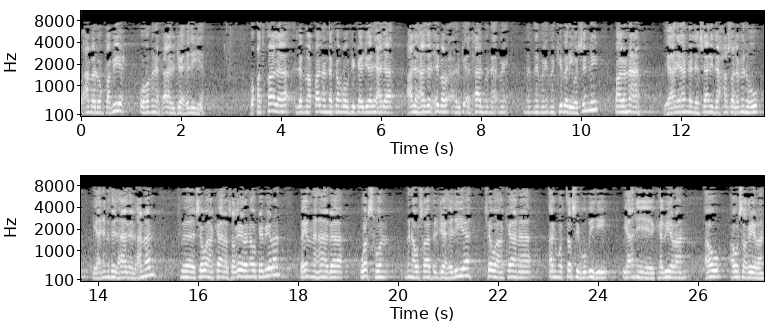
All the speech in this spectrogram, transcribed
وعمل قبيح وهو من أفعال الجاهلية. وقد قال لما قال أنك امرؤ فيك الجاهلية على على هذا الحبر الحال من, من, من كبري وسني قال نعم. يعني أن الإنسان إذا حصل منه يعني مثل هذا العمل سواء كان صغيرا أو كبيرا فإن هذا وصف من أوصاف الجاهلية سواء كان المتصف به يعني كبيرا أو أو صغيرا.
